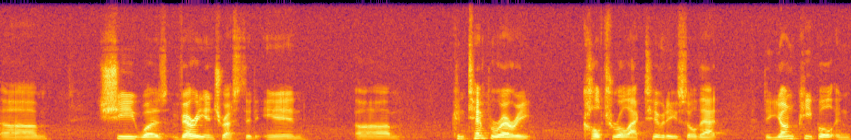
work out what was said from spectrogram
Um, She was very interested in um, contemporary cultural activities so that the young people in,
